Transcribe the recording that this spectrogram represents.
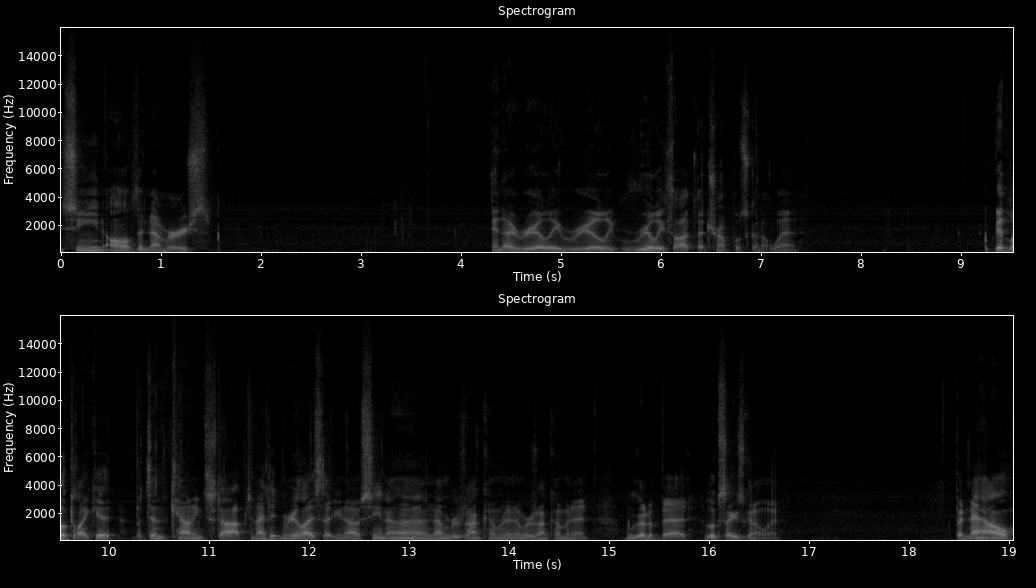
seeing all of the numbers, and I really, really, really thought that Trump was going to win. It looked like it, but then the counting stopped, and I didn't realize that. You know, I was seeing, uh, numbers aren't coming in, numbers aren't coming in. We'll go to bed. It looks like he's going to win. But now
